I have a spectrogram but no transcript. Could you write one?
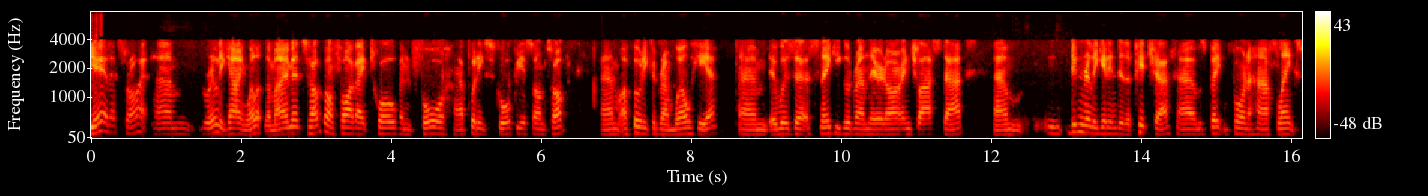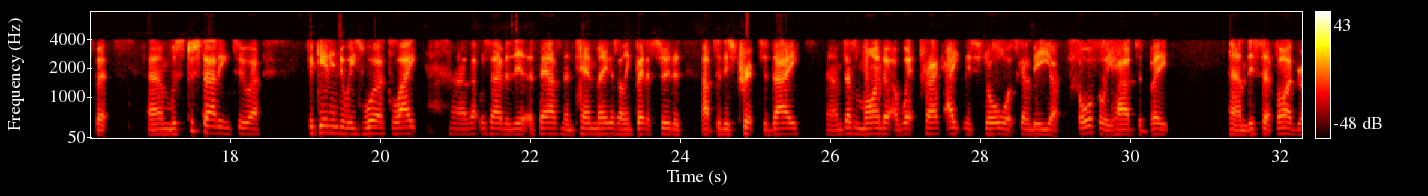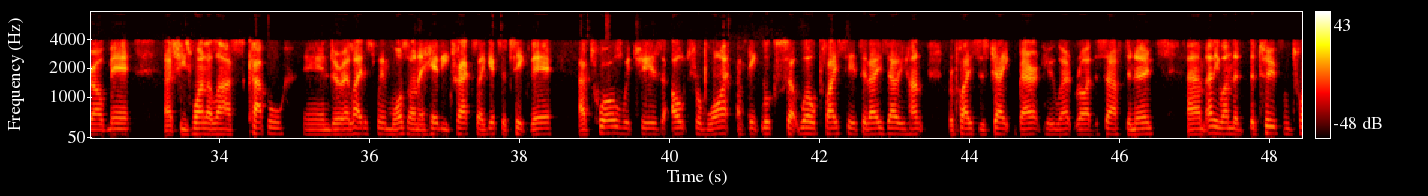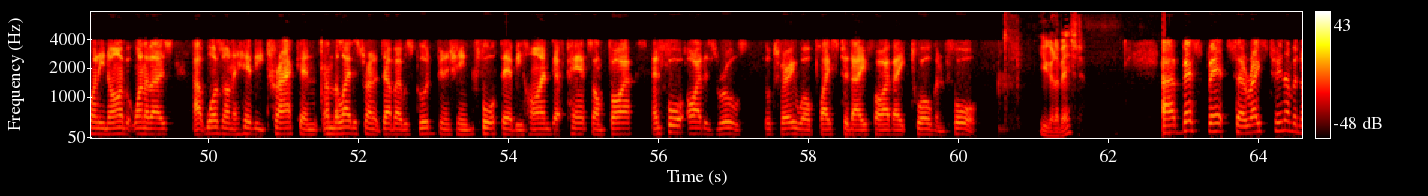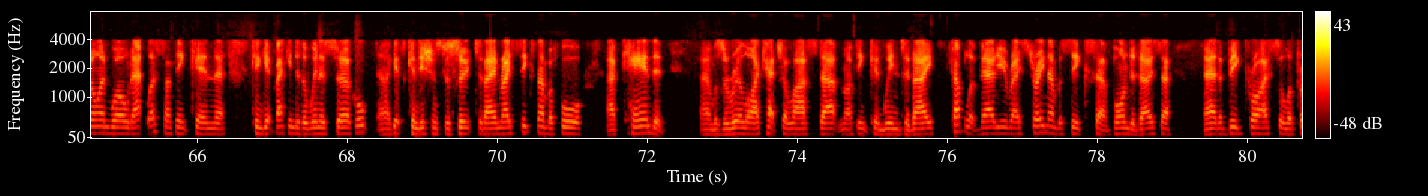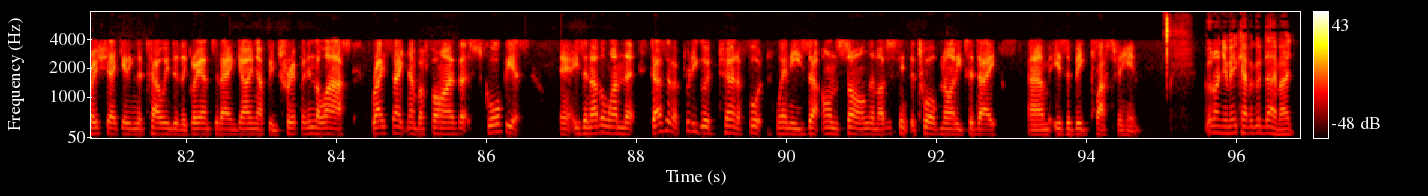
Yeah, that's right. Um, really going well at the moment. So I've gone 5, 8, 12 and 4, uh, putting Scorpius on top. Um, I thought he could run well here. Um, it was a sneaky good run there at Orange last start. Um, didn't really get into the picture. Uh, was beaten four and a half lengths, but um, was just starting to uh, to get into his work late. Uh, that was over the 1,010 metres. I think better suited up to this trip today. Um, doesn't mind a, a, wet track. Eight Miss Stalwart's going to be uh, awfully hard to beat. Um, this uh, five-year-old mare, uh, she's won the last couple, and her latest win was on a heavy track, so gets a tick there. Uh, 12, which is ultra white, I think looks uh, well placed here today. Zoe Hunt replaces Jake Barrett, who won't ride this afternoon. Um, only won the, the two from 29, but one of those uh, was on a heavy track, and, and the latest run at Dubbo was good, finishing fourth there behind, got pants on fire. And four Ida's rules, looks very well placed today, 5, 8, 12, and 4. You got a best? Uh, best bets, uh, race two, number nine, World Atlas, I think can uh, can get back into the winner's circle, uh, gets conditions to suit today. And race six, number four, uh, Candid, um, was a real eye catcher last start and I think can win today. Couple at value, race three, number six, uh, Bondadosa, at a big price. Will appreciate getting the toe into the ground today and going up in trip. And in the last, race eight, number five, uh, Scorpius is another one that does have a pretty good turn of foot when he's uh, on song, and I just think the 1290 today um, is a big plus for him. Good on you, Mick. Have a good day, mate.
